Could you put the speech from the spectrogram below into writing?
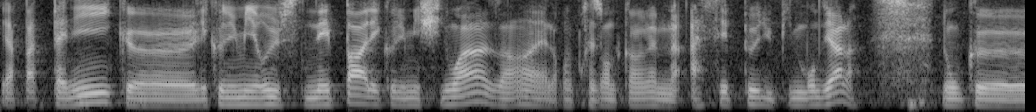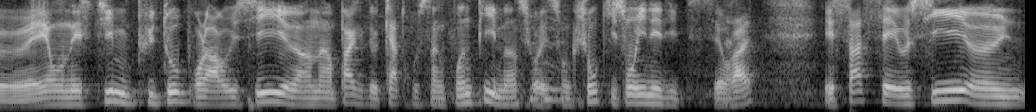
Il n'y a pas de panique. Euh, l'économie russe n'est pas l'économie chinoise. Hein. elle représente quand même assez peu du PIB mondial. Donc, et on estime plutôt pour la Russie un impact de 4 ou 5 points de PIB hein, sur les mmh. sanctions qui sont inédites, c'est vrai. Et ça, c'est aussi une,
